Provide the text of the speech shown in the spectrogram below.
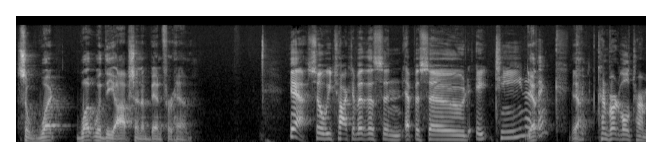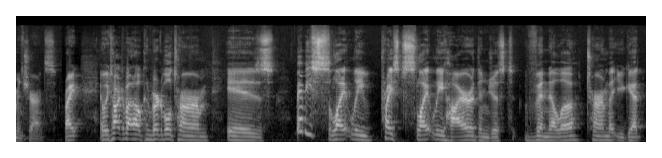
So what what would the option have been for him? Yeah, so we talked about this in episode 18, I think. Yeah. Convertible term insurance, right? And we talked about how convertible term is maybe slightly priced slightly higher than just vanilla term that you get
